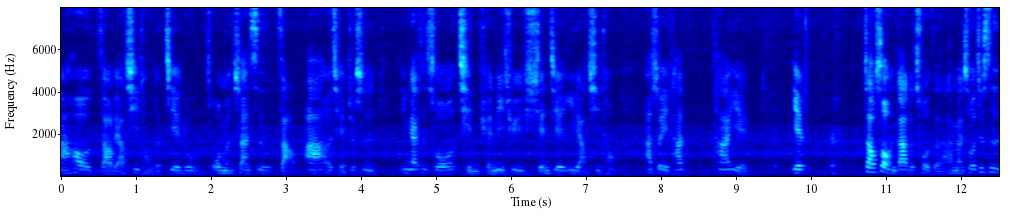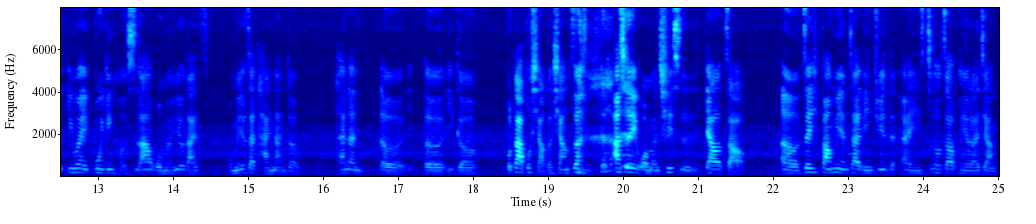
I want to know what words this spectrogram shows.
然后早疗系统的介入，我们算是早啊，而且就是应该是说请全力去衔接医疗系统。啊，所以他他也也遭受很大的挫折了。坦白说，就是因为不一定合适。啊，我们又来，我们又在台南的台南的的一个不大不小的乡镇。啊，所以我们其实要找呃这一方面在邻居的哎周遭朋友来讲，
